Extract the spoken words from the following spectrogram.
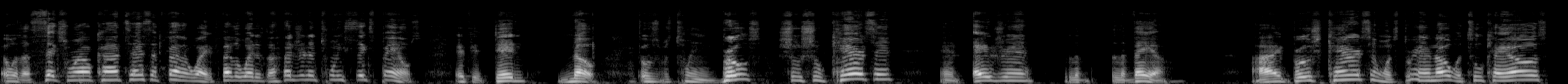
It was a six round contest at featherweight. Featherweight is 126 pounds. If you didn't know, it was between Bruce Shu Carrington and Adrian Le- Levea. All right, Bruce Carrington was 3 and 0 with two KOs.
